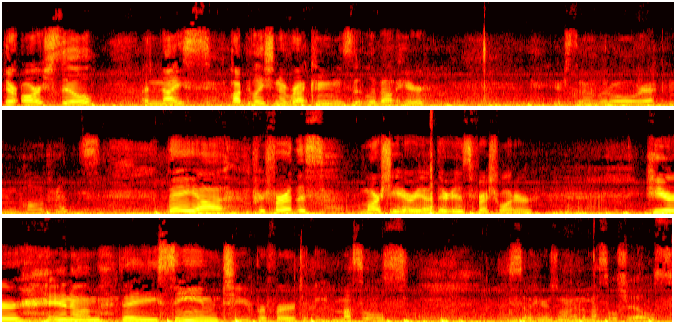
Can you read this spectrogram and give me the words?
There are still a nice population of raccoons that live out here. Here's some little raccoon paw prints. They uh, prefer this marshy area. There is fresh water here and um, they seem to prefer to eat mussels. So here's one of the mussel shells.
